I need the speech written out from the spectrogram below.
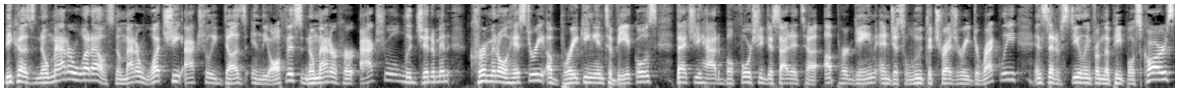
because no matter what else, no matter what she actually does in the office, no matter her actual legitimate criminal history of breaking into vehicles that she had before she decided to up her game and just loot the treasury directly instead of stealing from the people's cars,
